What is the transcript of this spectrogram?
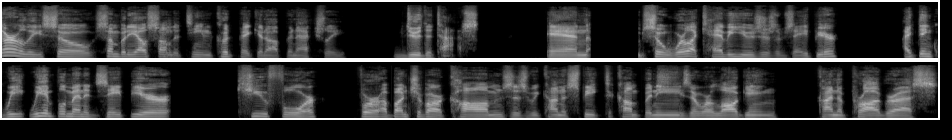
thoroughly so somebody else on the team could pick it up and actually do the task. And so we're like heavy users of Zapier. I think we we implemented Zapier Q4 for a bunch of our comms as we kind of speak to companies and we're logging kind of progress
